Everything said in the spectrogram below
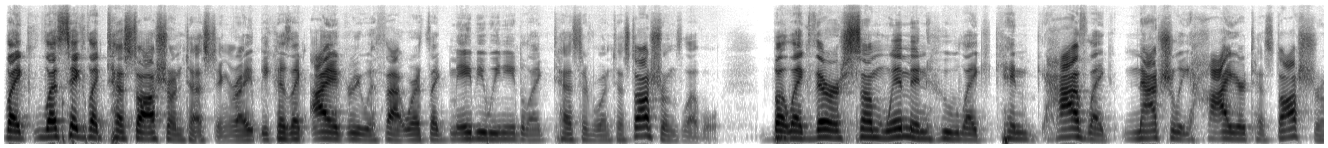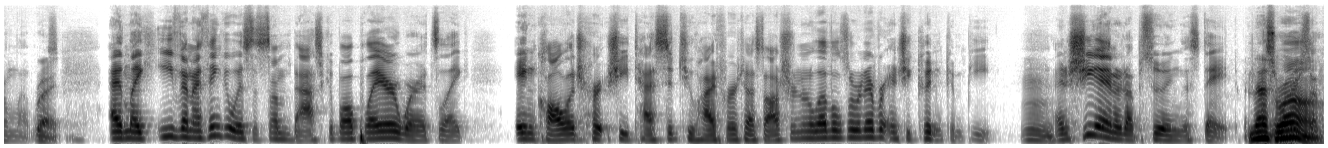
like let's take like testosterone testing, right? Because like I agree with that, where it's like maybe we need to like test everyone's testosterone's level. But like there are some women who like can have like naturally higher testosterone levels, Right. And like even I think it was some basketball player where it's like in college, her she tested too high for her testosterone levels or whatever, and she couldn't compete, Mm. and she ended up suing the state. And that's wrong.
